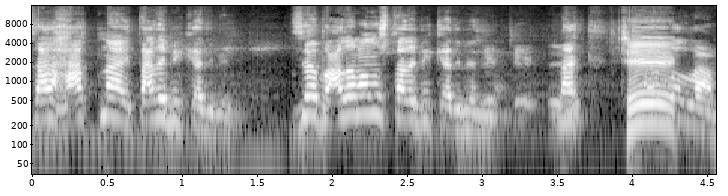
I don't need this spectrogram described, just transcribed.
যার হাত নাই তাদের ভিক্ষা দিবেন। যে ভালো মানুষ তাদের ভিক্ষা দিবেন না। না ঠিক। বললাম।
